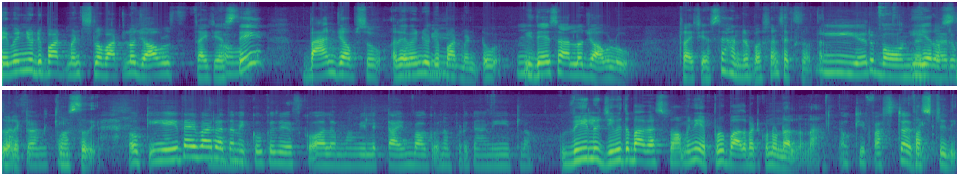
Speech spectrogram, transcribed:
రెవెన్యూ డిపార్ట్మెంట్స్లో వాటిలో జాబులు ట్రై చేస్తే బ్యాంక్ జాబ్స్ రెవెన్యూ డిపార్ట్మెంట్ విదేశాల్లో జాబులు ట్రై చేస్తే హండ్రెడ్ పర్సెంట్ సక్సెస్ అవుతారు. ఈ ఇయర్ బాగుంది ఇయర్ వస్తుంది ఓకే ఏ దైవారాధన ఎక్కువగా చేసుకోవాలమ్మా? వీళ్ళకి టైం బాగున్నప్పుడు కానీ ఇట్లా. వీళ్ళు జీవిత భాగస్వామిని ఎప్పుడు బాధపెట్టుకుని ఉండాలన్న ఓకే ఫస్ట్ ఫస్ట్ ఇది.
